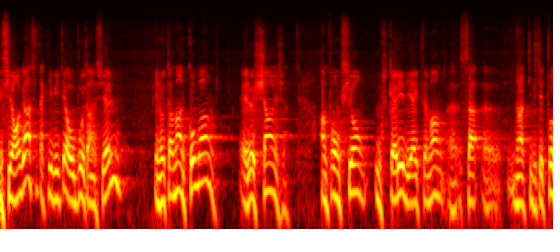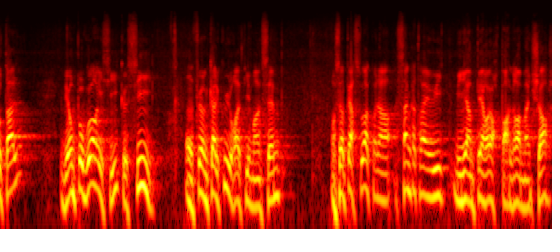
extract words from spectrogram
Et si on regarde cette activité à haut potentiel, et notamment comment elle change en fonction ou ce qu'elle est directement euh, euh, dans l'activité totale, eh bien on peut voir ici que si on fait un calcul relativement simple, on s'aperçoit qu'on a 188 mAh par gramme en charge,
